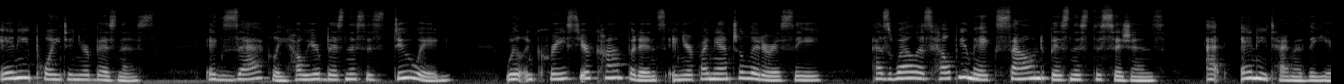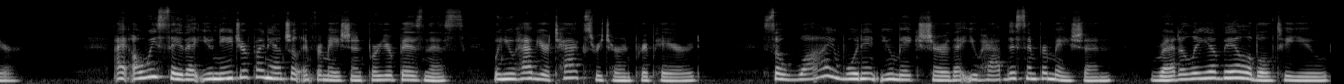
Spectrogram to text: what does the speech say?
any point in your business exactly how your business is doing will increase your confidence in your financial literacy as well as help you make sound business decisions at any time of the year. I always say that you need your financial information for your business when you have your tax return prepared. So, why wouldn't you make sure that you have this information readily available to you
